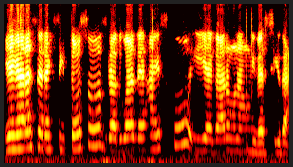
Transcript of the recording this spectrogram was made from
llegar a ser exitosos, graduar de high school y llegar a una universidad.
